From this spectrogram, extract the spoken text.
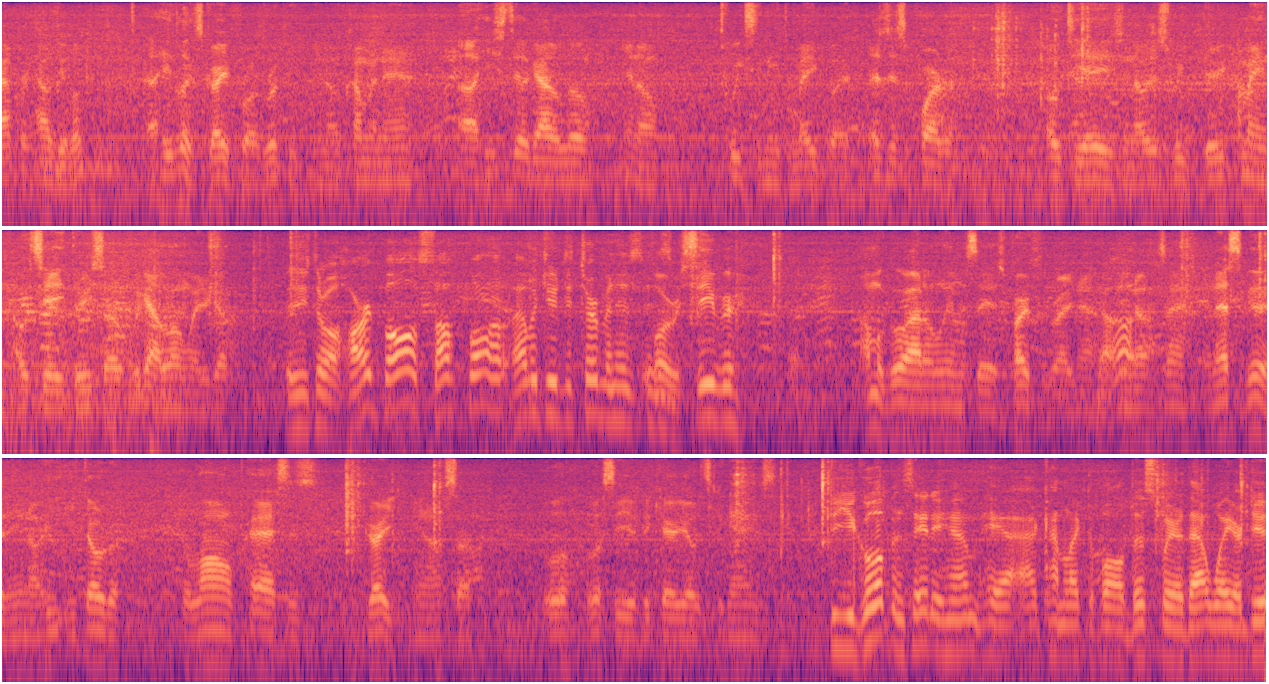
Bradford, how's he looking? Uh, he looks great for a rookie, you know, coming in. Uh, he still got a little, you know, tweaks he needs to make, but that's just a part of OTAs, you know, this week three. I mean, OTA three, so we got a long way to go. Does he throw a hard ball, soft ball? How would you determine his? his... For a receiver, I'm gonna go out on a limb and say it's perfect right now. Oh. You know what I'm saying? And that's good. You know, he, he throw the, the long passes great. You know, so we'll we'll see if it carry over to the games. Do you go up and say to him, "Hey, I, I kind of like the ball this way or that way," or do,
